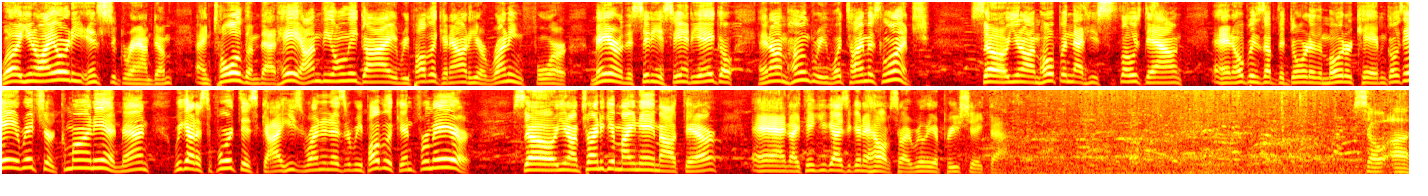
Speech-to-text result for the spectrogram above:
well, you know, I already Instagrammed him and told him that, hey, I'm the only guy, Republican, out here running for mayor of the city of San Diego, and I'm hungry. What time is lunch? So, you know, I'm hoping that he slows down and opens up the door to the motorcade and goes, hey, Richard, come on in, man. We got to support this guy. He's running as a Republican for mayor. So, you know, I'm trying to get my name out there, and I think you guys are going to help. So I really appreciate that. So, uh,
